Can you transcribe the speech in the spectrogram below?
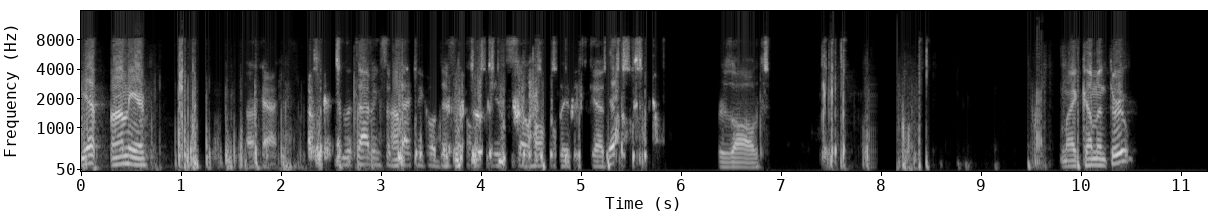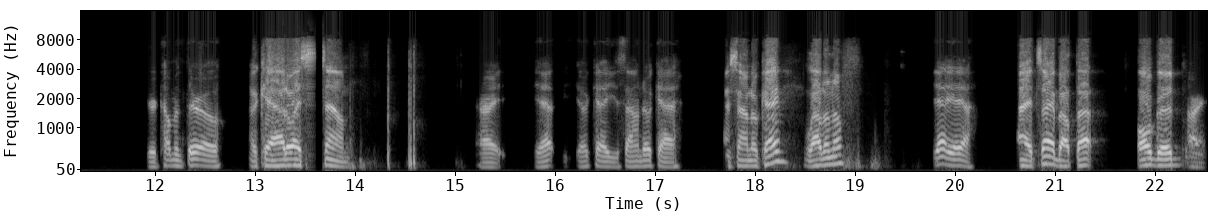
Yep, I'm here. Okay. He was having some technical difficulties, so hopefully this gets resolved. Am I coming through? You're coming through. Okay, how do I sound? All right. Yep. Okay. You sound okay. I sound okay? Loud enough? Yeah. Yeah. Yeah. All right, sorry about that. All good. All right.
